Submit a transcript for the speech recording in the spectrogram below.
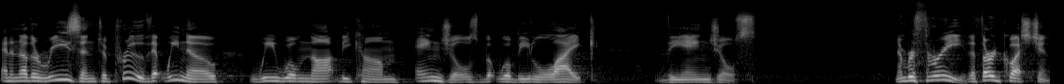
and another reason to prove that we know we will not become angels, but will be like the angels. Number three, the third question.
